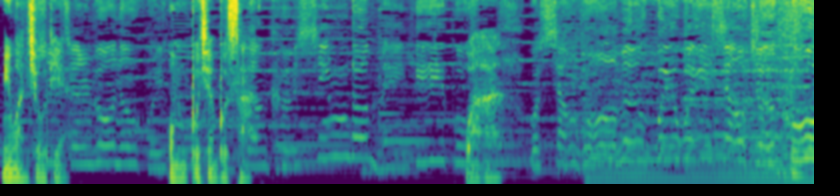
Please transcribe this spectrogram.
明晚九点，我们不见不散。晚安。我想我们会微笑着哭，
